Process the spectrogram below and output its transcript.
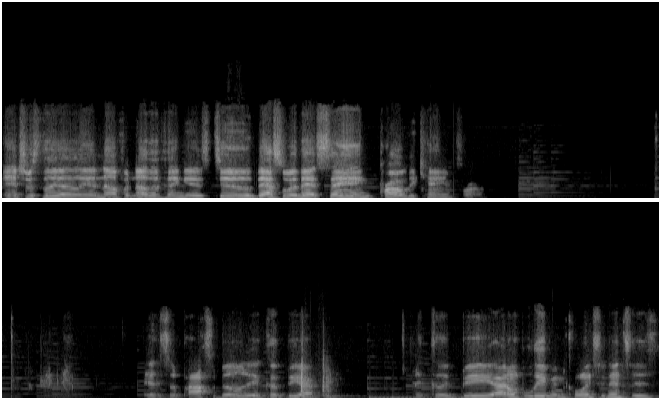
Interestingly enough, another thing is too, that's where that saying probably came from. It's a possibility. It could be. It could be. I don't believe in coincidences.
